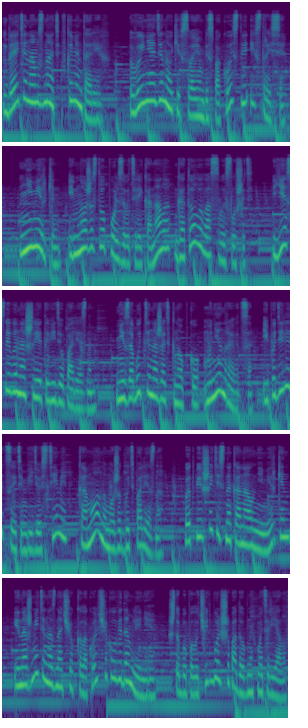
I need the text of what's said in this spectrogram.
Дайте нам знать в комментариях. Вы не одиноки в своем беспокойстве и стрессе. Немиркин и множество пользователей канала готовы вас выслушать. Если вы нашли это видео полезным, не забудьте нажать кнопку «Мне нравится» и поделиться этим видео с теми, кому оно может быть полезно. Подпишитесь на канал Немиркин и нажмите на значок колокольчика уведомления, чтобы получить больше подобных материалов.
